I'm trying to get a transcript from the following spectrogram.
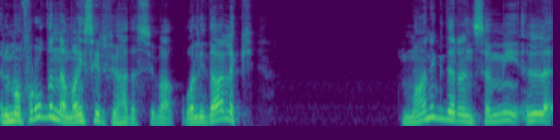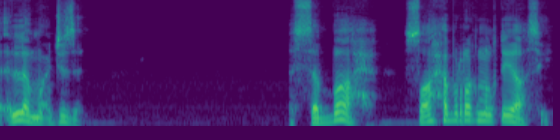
المفروض إنه ما يصير في هذا السباق ولذلك ما نقدر نسميه إلا إلا معجزة. السباح صاحب الرقم القياسي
